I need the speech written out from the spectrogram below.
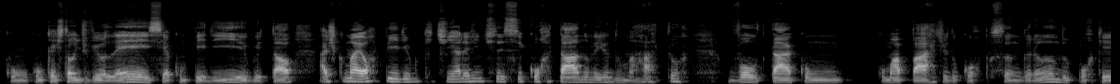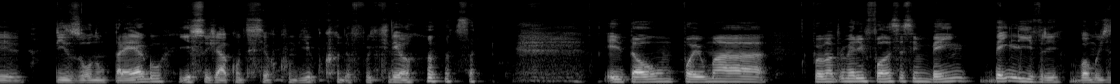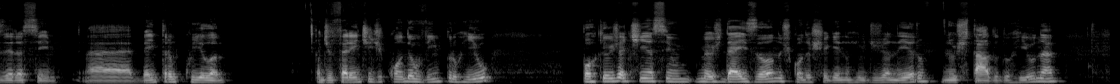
com, com questão de violência, com perigo e tal. Acho que o maior perigo que tinha era a gente se cortar no meio do mato, voltar com, com uma parte do corpo sangrando, porque pisou num prego. Isso já aconteceu comigo quando eu fui criança. Então foi uma foi uma primeira infância assim bem bem livre, vamos dizer assim, é, bem tranquila, diferente de quando eu vim para o Rio, porque eu já tinha assim meus 10 anos quando eu cheguei no Rio de Janeiro, no estado do Rio, né?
